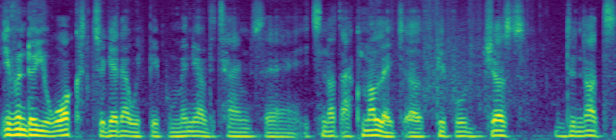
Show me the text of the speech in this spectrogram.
even though you work together with people many of the times uh, it's not acknowledged or people just do not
